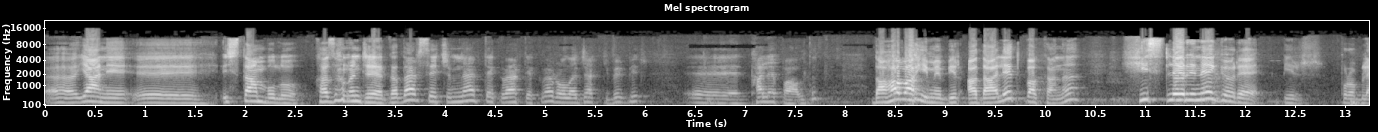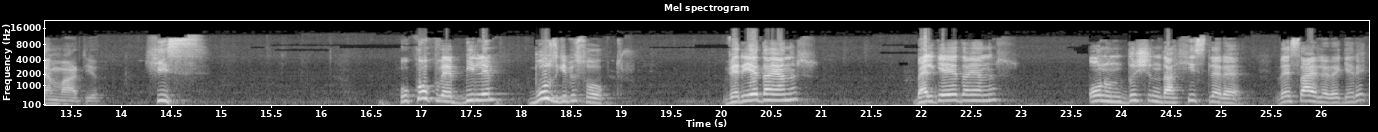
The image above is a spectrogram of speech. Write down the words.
Ee, yani e, İstanbul'u kazanıncaya kadar seçimler tekrar tekrar olacak gibi bir e, talep aldık. Daha vahimi bir Adalet Bakanı hislerine göre bir problem var diyor. His. Hukuk ve bilim buz gibi soğuktur. Veriye dayanır, belgeye dayanır. Onun dışında hislere vesairelere gerek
